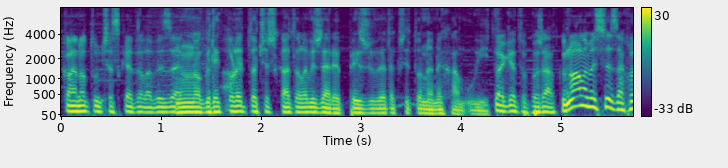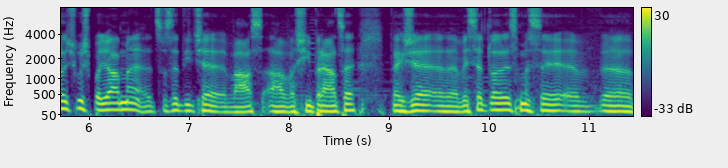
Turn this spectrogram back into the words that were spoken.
klenotům České televize. No kdykoliv a... to Česká televize reprizuje, tak si to nenechám ujít. Tak je to pořádku. No ale my si za chviličku už podíváme, co se týče vás a vaší práce, takže eh, vysvětlili jsme si eh,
